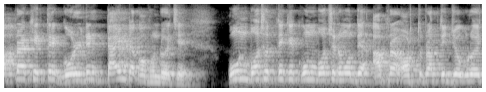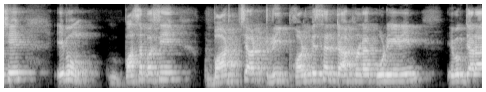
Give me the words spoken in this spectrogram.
আপনার ক্ষেত্রে গোল্ডেন টাইমটা কখন রয়েছে। কোন বছর থেকে কোন বছরের মধ্যে আপনার অর্থপ্রাপ্তির যোগ রয়েছে এবং পাশাপাশি বার্থ চার্ট রিফরমেশনটা আপনারা করিয়ে নিন এবং যারা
